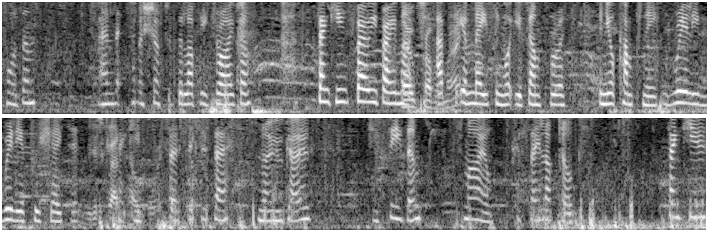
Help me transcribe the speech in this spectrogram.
for them. And let's have a shot of the lovely driver. Thank you very, very No much. problem, Absolutely right? amazing what you've done for us and your company. Really, really appreciate it. We're just glad to Thank you. help. So this is their logo. If you see them, smile because they love dogs. Thank you.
